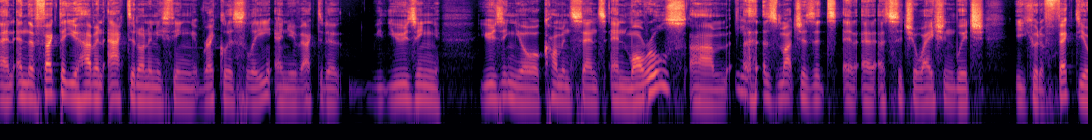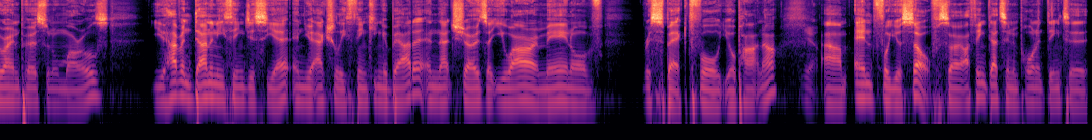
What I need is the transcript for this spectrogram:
And and the fact that you haven't acted on anything recklessly and you've acted uh, using using your common sense and morals, um, Yeah. as much as it's a, a- a situation which you could affect your own personal morals, you haven't done anything just yet, and you're actually thinking about it, and that shows that you are a man of respect for your partner Yeah. um, and for yourself. So I think that's an important thing to,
